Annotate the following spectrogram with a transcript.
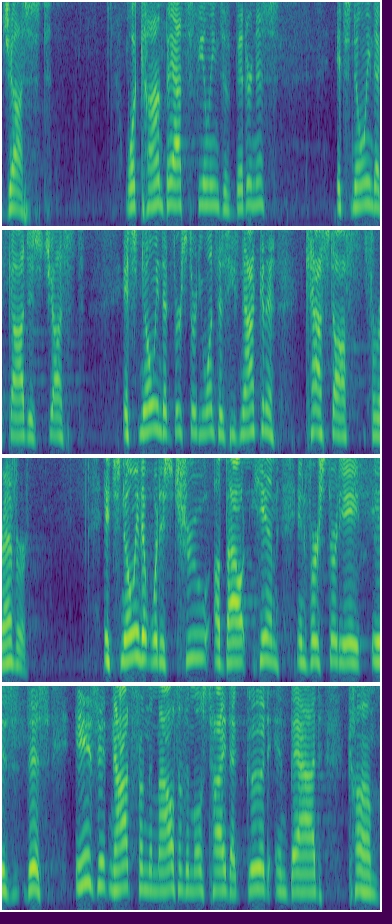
just. What combats feelings of bitterness? It's knowing that God is just. It's knowing that verse 31 says he's not going to cast off forever. It's knowing that what is true about him in verse 38 is this Is it not from the mouth of the Most High that good and bad come?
